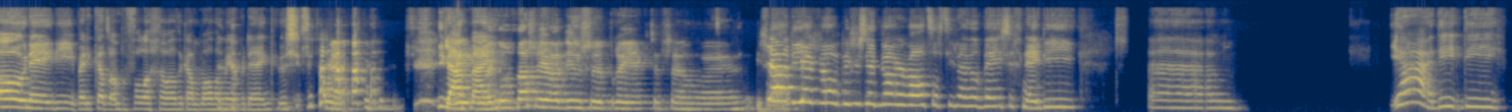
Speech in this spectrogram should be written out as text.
Oh nee, die ben ik aan het volgen wat ik allemaal dan weer bedenk. Dus Ja. die laat Er mij. komt vast weer wat nieuwsproject of zo. eh, Ja, die heeft wel, die verzet wel weer wat of die zijn wel bezig. Nee, die. ehm, ja, die, die,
